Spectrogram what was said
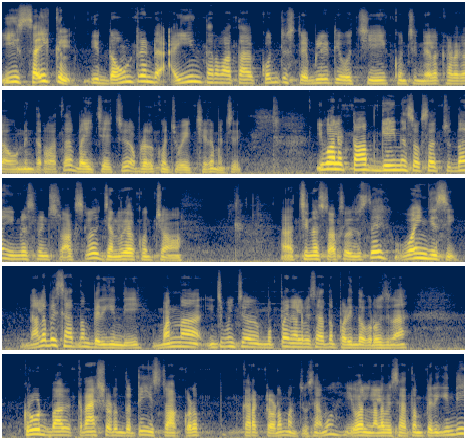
ఈ సైకిల్ ఈ డౌన్ ట్రెండ్ అయిన తర్వాత కొంచెం స్టెబిలిటీ వచ్చి కొంచెం నిలకడగా ఉండిన తర్వాత బై చేయొచ్చు. అప్పుడు కొంచెం వెయిట్ చేయడం మంచిది. ఇవాళ టాప్ గెయినర్స్ ఒకసారి చూద్దాం. ఇన్వెస్ట్మెంట్ స్టాక్స్లో జనరల్గా కొంచెం చిన్న స్టాక్స్లో చూస్తే ఓఎన్జీసీ నలభై శాతం పెరిగింది. మొన్న ఇంచుమించు ముప్పై నలభై శాతం పడింది ఒక రోజున. క్రూడ్ బాగా క్రాష్ అవడంతో ఈ స్టాక్ కూడా కరెక్ట్ అవడం మనం చూసాము. ఇవాళ నలభై శాతం పెరిగింది.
